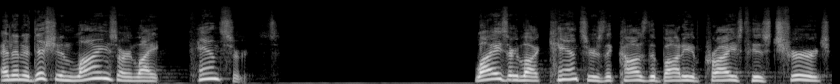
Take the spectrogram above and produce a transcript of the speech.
And in addition, lies are like cancers. Lies are like cancers that cause the body of Christ, his church,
